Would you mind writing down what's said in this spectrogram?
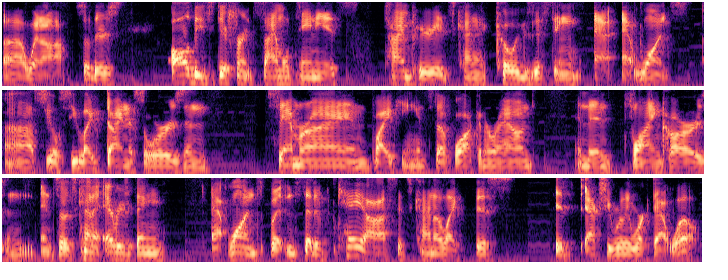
uh, went off. So there's all these different simultaneous time periods kind of coexisting at, at once. So you'll see like dinosaurs and samurai and Viking and stuff walking around, and then flying cars, and and so it's kind of everything at once. But instead of chaos, it's kind of like this. It actually really worked out well,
